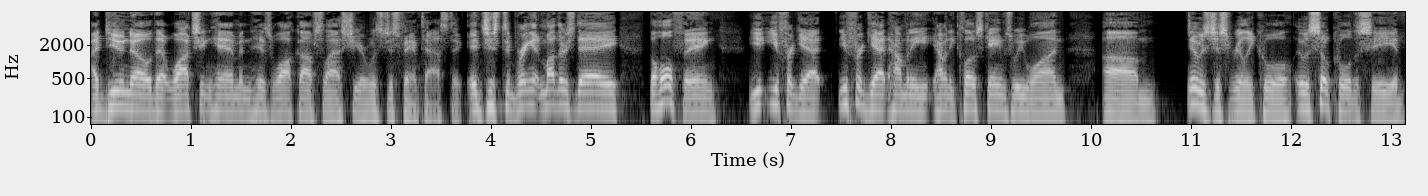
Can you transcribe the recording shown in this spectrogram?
I do know that watching him and his walk offs last year was just fantastic. It just to bring it Mother's Day, the whole thing. You, you forget, you forget how many how many close games we won. Um, it was just really cool. It was so cool to see. And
